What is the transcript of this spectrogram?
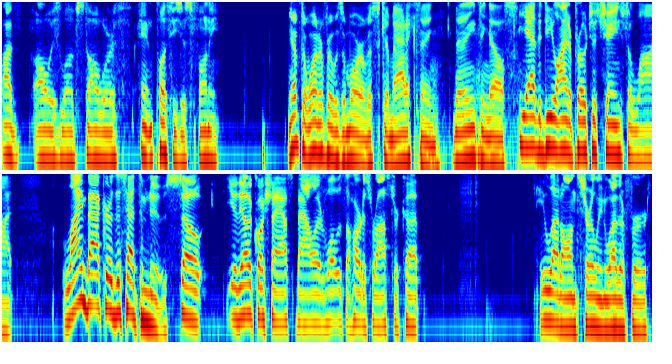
I've always loved Stallworth, and plus he's just funny. You have to wonder if it was a more of a schematic thing than anything else. Yeah, the D line approach has changed a lot. Linebacker, this had some news. So you know, the other question I asked Ballard, what was the hardest roster cut? He led on Sterling Weatherford,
